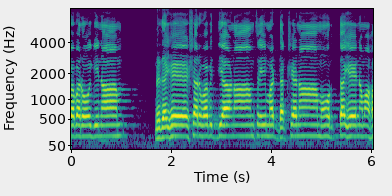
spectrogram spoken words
भवरोगिणां निधये सर्वविद्यानां श्रीमद्दक्षिणामूर्तये नमः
